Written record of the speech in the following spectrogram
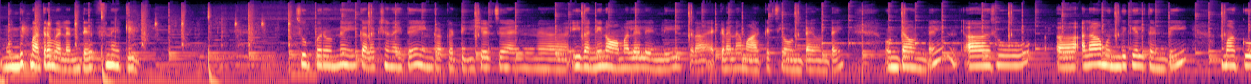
ముందుకు మాత్రం వెళ్ళండి డెఫినెట్లీ సూపర్ ఉన్నాయి. కలెక్షన్ అయితే ఇంకా అక్కడ టీ షర్ట్స్ అండ్ ఇవన్నీ నార్మలే లేండి. ఇక్కడ ఎక్కడైనా మార్కెట్స్లో ఉంటాయి ఉంటాయి ఉంటా ఉంటాయి. సో అలా ముందుకెళ్తుంటే మాకు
